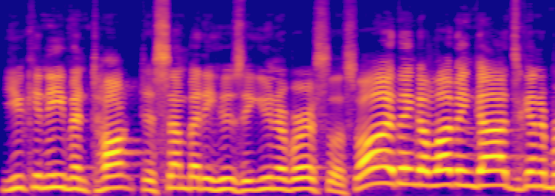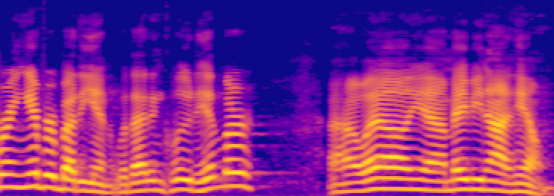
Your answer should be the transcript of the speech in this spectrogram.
You can even talk to somebody who's a universalist. Oh, I think a loving God's going to bring everybody in. Would that include Hitler? Uh, well, yeah, maybe not him.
